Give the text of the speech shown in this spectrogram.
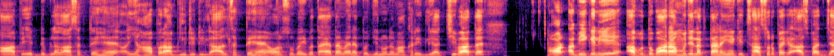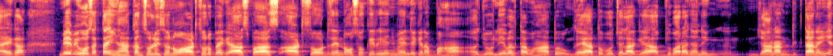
आप एक डिप लगा सकते हैं, यहाँ पर आप जी टी डाल सकते हैं और सुबह ही बताया था मैंने तो जिन्होंने वहाँ ख़रीद लिया, अच्छी बात है। और अभी के लिए अब दोबारा मुझे लगता नहीं है कि सात सौ रुपये के आसपास जाएगा। मे भी हो सकता है यहाँ कंसोलेशन हो, आठ सौ रुपये के आसपास, आठ सौ से नौ सौ के रेंज में, लेकिन अब वहाँ जो लेवल था, वहाँ तो गया तो वो चला गया। अब दोबारा जाने, जाना दिखता नहीं है।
